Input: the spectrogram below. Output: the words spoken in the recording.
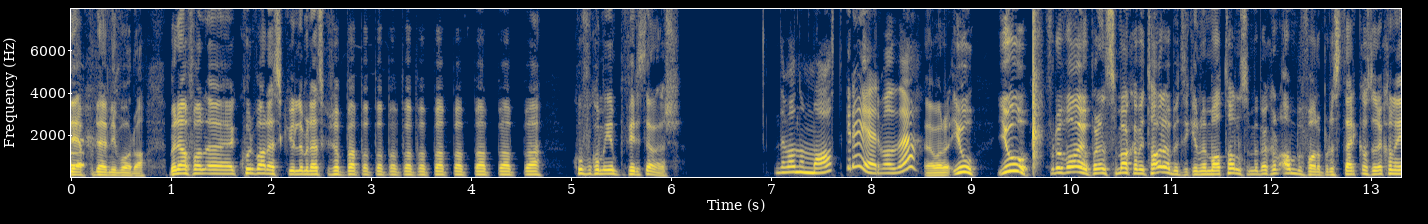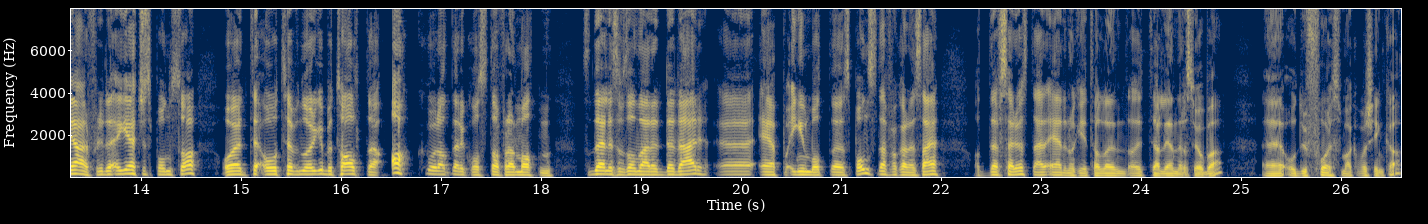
det på det nivået, da. Men iallfall, eh, hvor var det jeg skulle med det? Hvorfor kom jeg inn på firestjerners? Det var noe matgreier, var det det? Ja, var det- Jo, jo! For da var jeg jo på den Smak av Italia-butikken med mathallen som jeg bare kan anbefale på det sterkeste. Det kan jeg gjøre, fordi det, jeg er ikke sponsa, og, jeg- og TV Norge betalte akkurat det det kosta for den maten. Så det er liksom sånn der, det der eh, er på ingen måte spons. Derfor kan jeg si at det, seriøst, der er det noen italien, italienere som jobber, eh, og du får smake på skinka.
